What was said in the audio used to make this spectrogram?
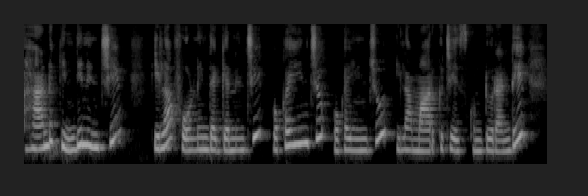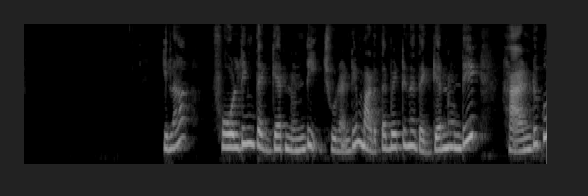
హ్యాండ్ కింది నుంచి ఇలా ఫోల్డింగ్ దగ్గర నుంచి ఒక ఇంచు ఒక ఇంచు ఇలా మార్క్ చేసుకుంటూ రండి. ఇలా ఫోల్డింగ్ దగ్గర నుండి చూడండి మడత పెట్టిన దగ్గర నుండి హ్యాండ్కు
